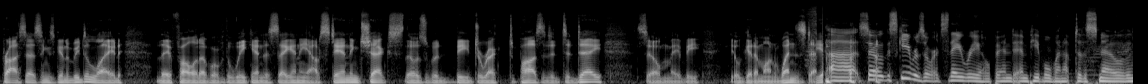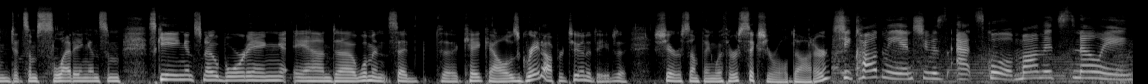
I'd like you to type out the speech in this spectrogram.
processing is going to be delayed. They followed up over the weekend to say any outstanding checks, those would be direct deposited today. So maybe you'll get them on Wednesday. uh, so the ski resorts they reopened and people went up to the snow and did some sledding and some skiing and snowboarding. And a woman said to KCAL it was a great opportunity to share something with her six-year-old daughter. She called me and she was at school. Mom, it's snowing,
